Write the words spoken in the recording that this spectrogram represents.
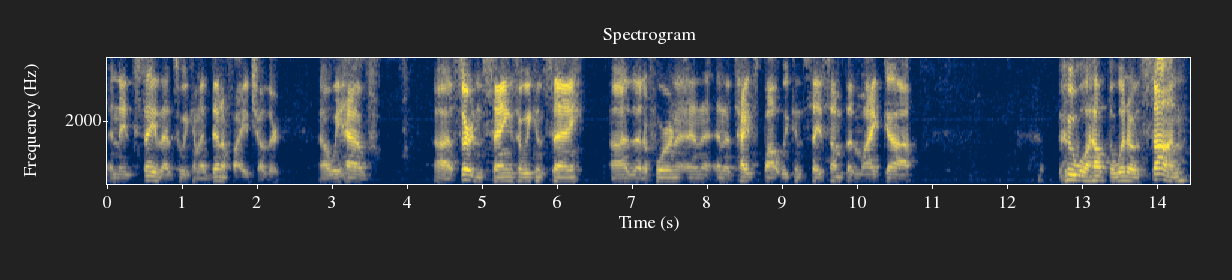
And they say that so we can identify each other. Uh, we have uh, certain sayings that we can say uh, that if we're in a, in, a, in a tight spot, we can say something like, uh, who will help the widow's son.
